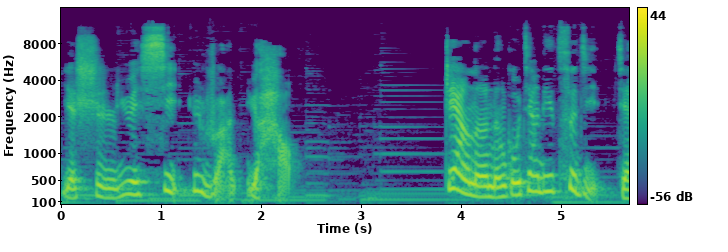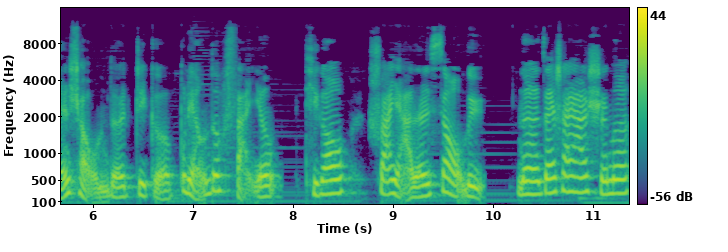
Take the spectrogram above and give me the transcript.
也是越细越软越好。这样呢能够降低刺激，减少我们的这个不良的反应，提高刷牙的效率。那在刷牙时呢，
